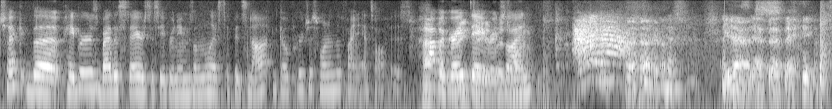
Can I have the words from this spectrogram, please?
Check the papers by the stairs to see if your name is on the list. If it's not, go purchase one in the finance office. Have, a great, day, Ridgeline. Yes. FFA.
